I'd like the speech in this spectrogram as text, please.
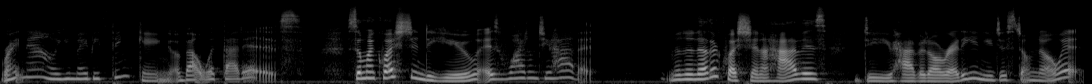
Right now, you may be thinking about what that is. So, my question to you is why don't you have it? And another question I have is do you have it already and you just don't know it?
